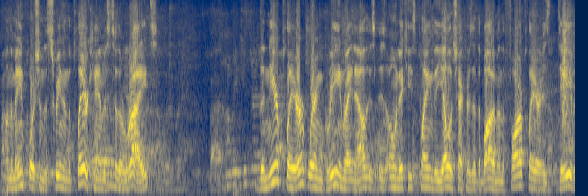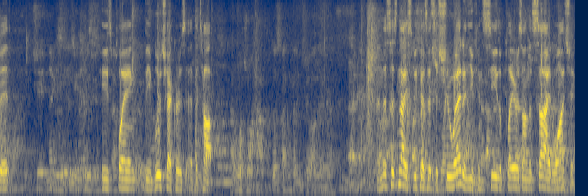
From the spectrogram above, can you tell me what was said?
on the main portion of the screen and the player cam is to the right. The near player, wearing green right now, is, is Onnig. He's playing the yellow checkers at the bottom. And the far player is David. He's playing the blue checkers at the top. And this is nice because it's a chouette and you can see the players on the side watching.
